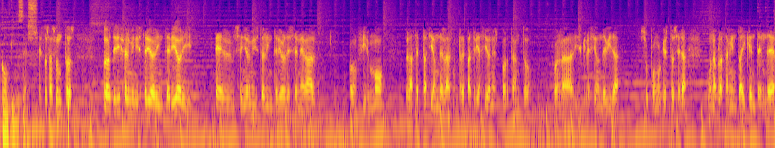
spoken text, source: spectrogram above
com pinças. Estos assuntos los dirige el Ministerio del Interior y el señor ministro del Interior de Senegal confirmó la aceptación de las repatriaciones, por tanto, con la discreción debida, supongo que esto será un aplazamiento. Hay que entender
